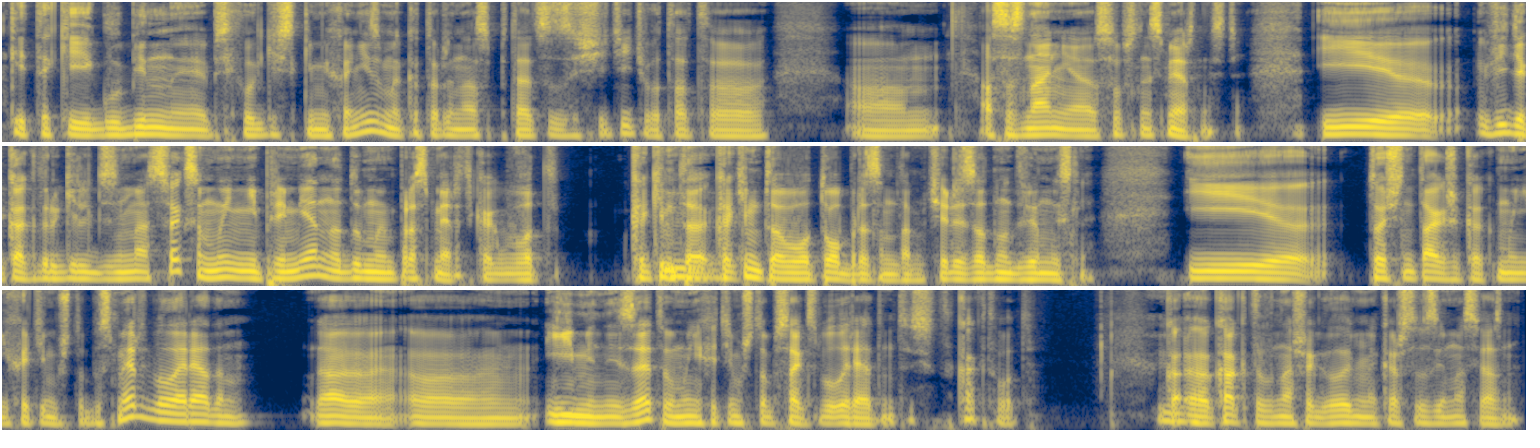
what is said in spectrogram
какие-то такие глубинные психологические механизмы, которые нас пытаются защитить вот от э, осознания собственной смертности. И видя, как другие люди занимаются сексом, мы непременно думаем про смерть, как бы вот каким-то Мгм. каким вот образом, там, через одну-две мысли. И точно так же, как мы не хотим, чтобы смерть была рядом, да, э, именно из-за этого мы не хотим, чтобы секс был рядом. То есть это как-то вот э, как-то в нашей голове, мне кажется, взаимосвязано.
